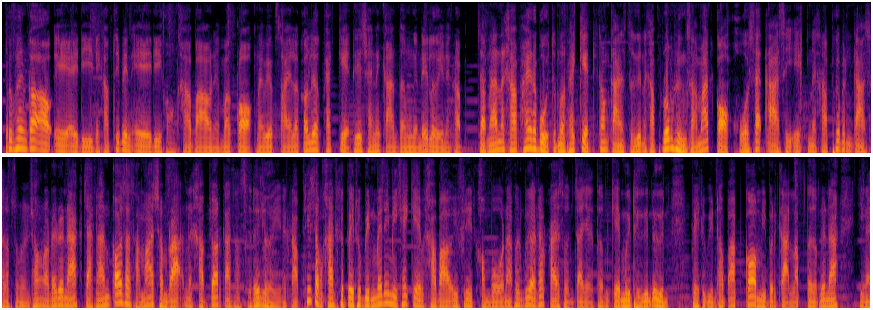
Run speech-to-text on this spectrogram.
เพื่อนๆก็เอา AID นะครับที่เป็น AID ของคาร์บาวเนี่ยมากรอกในเว็บไซต์แล้วก็เลือกแพ็กเกจที่จะใช้ในการเติมเงินได้เลยนะครับ จากนั้นนะครับให้ระบุจำนวนแพ็กเกจที่ต้องการซื้อนะครับรวมถึงสามารถกรอกโค้ด ZRCX นะครับเพื่อเป็นการสนับสนุนช่องเราได้ด้วยนะ จากนั้นก็จะสามารถชำระนะครับยอดการสั่งซื้อได้เลยนะครับที่สำคัญคือ Pay to Win ไม่ได้มีแค่เกม c a r b a l Infinite Combo นะเพื่อนๆถ้าใครสนใจอยากเติมเกมมือถืออื่นๆ Pay to Win Top Up ก็มีบริการรับเติมด้วยนะยังไง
